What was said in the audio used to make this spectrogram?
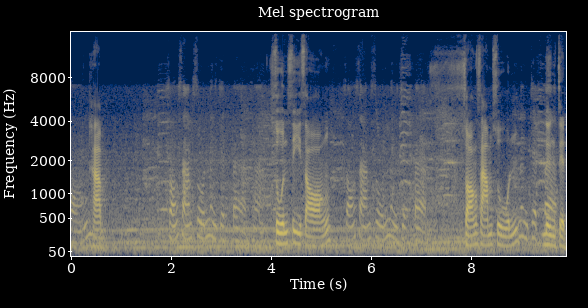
2ครับ 2 3 0 1 7 8 ค่ะศูนย์สี่สอง2 3 0 1 7 8สองสามศูนย์1 7หนึ่งเจ็8ด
